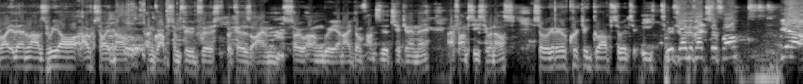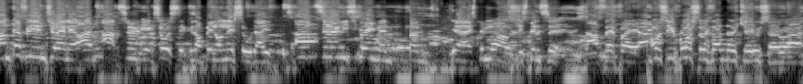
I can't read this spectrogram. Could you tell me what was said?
Alright then lads, we are outside now and grab some food first because I'm so hungry and I don't fancy the chicken in there. I fancy something else. So we're gonna go quickly grab something to eat. You enjoying the event so far? Yeah, I'm definitely enjoying it. I'm absolutely exhausted because I've been on this all day. It's absolutely screaming. Um, yeah, it's been wild. It's been sick. Ah, fair play. Uh, obviously you brought us to the front of the queue, so uh,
